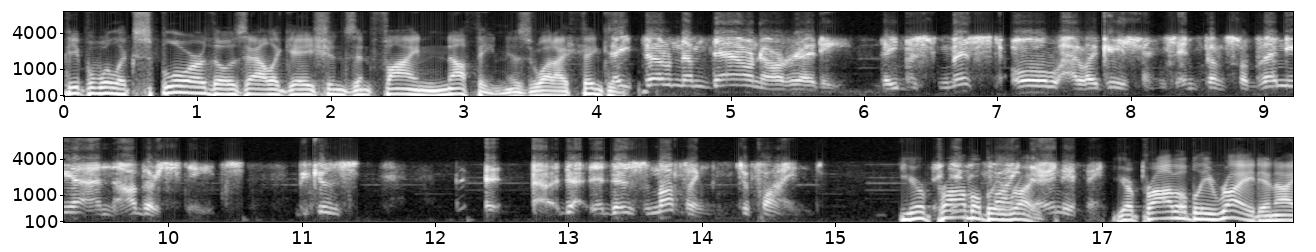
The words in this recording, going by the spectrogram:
people will explore those allegations and find nothing. Is what I think is They turned them down already. They dismissed all allegations in Pennsylvania and other states because uh, uh, th- there's nothing to find. You're probably right. Anything. You're probably right, and I,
